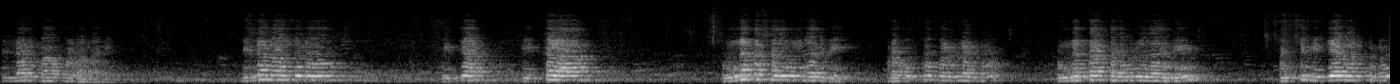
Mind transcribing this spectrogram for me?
పిల్లలు బాగుపడాలని పిల్లలు అందులో విద్య ఇక్కడ ఉన్నత చదువులు చదివి ప్రభుత్వ బడులలో ఉన్నత చదువులు చదివి మంచి విద్యావంతులు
